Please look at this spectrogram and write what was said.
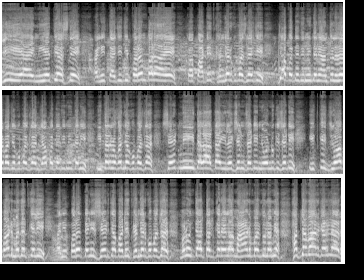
जी आहे नियती असते आणि त्याची जी परंपरा आहे का पाठीत खंजर खुपसण्याची ज्या पद्धतीने त्यांनी अंतुले साहेबांच्या खुपसल्या ज्या पद्धतीने त्यांनी इतर लोकांच्या खुपसल्या शेठनी त्याला आता इलेक्शनसाठी निवडणुकीसाठी इतकी जीवापाठ मदत केली आणि परत त्यांनी शेठच्या पाठीत खंजर खुपसला म्हणून त्या तटकरेला महाडमधून आम्ही हद्दपार करणार.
